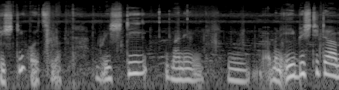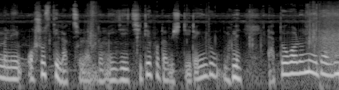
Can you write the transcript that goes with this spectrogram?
বৃষ্টি হয়েছিল। বৃষ্টি মানে মানে এই বৃষ্টিটা মানে অস্বস্তি লাগছিল একদম। এই যে ছিটে ফোটা বৃষ্টি, এটা কিন্তু মানে এত গরমে এটা একদম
